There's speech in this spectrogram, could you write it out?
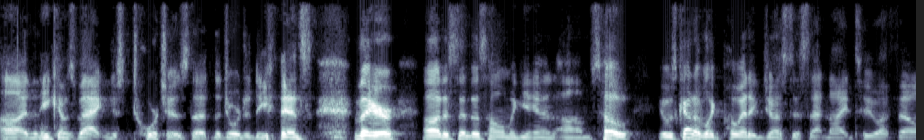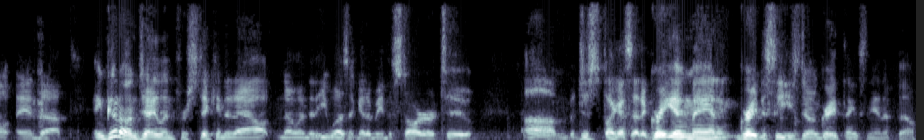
uh, and then he comes back and just torches the, the Georgia defense there uh, to send us home again. Um, so it was kind of like poetic justice that night too. I felt and uh, and good on Jalen for sticking it out, knowing that he wasn't going to be the starter too. Um, but just like I said, a great young man and great to see he's doing great things in the NFL.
